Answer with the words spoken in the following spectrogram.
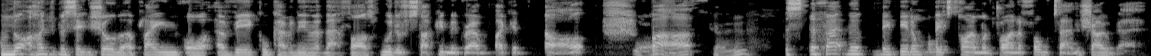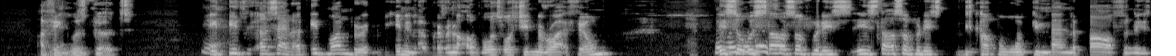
I'm not 100% sure that a plane or a vehicle coming in at that fast would have stuck in the ground like a dart, Yes, but true. the fact that they didn't waste time on trying to force that and show that, I think was good. Yeah. It did, I saying, I did wonder at the beginning though whether or not I was watching the right film. It sort of starts off with this. It starts off with this, this couple walking down the path, and it's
